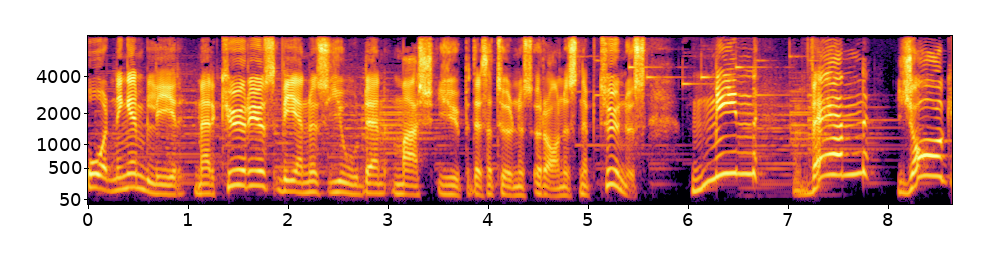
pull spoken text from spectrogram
Ordningen blir Merkurius, Venus, jorden, Mars, Jupiter, Saturnus, Uranus, Neptunus. Min Vän, jag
